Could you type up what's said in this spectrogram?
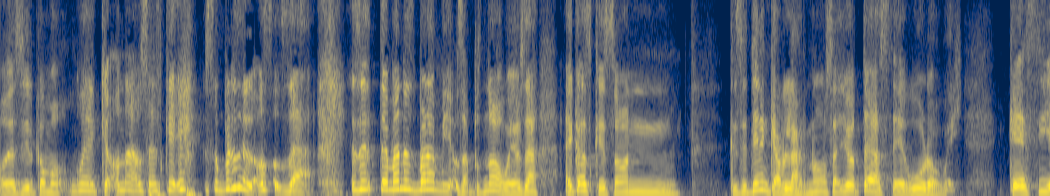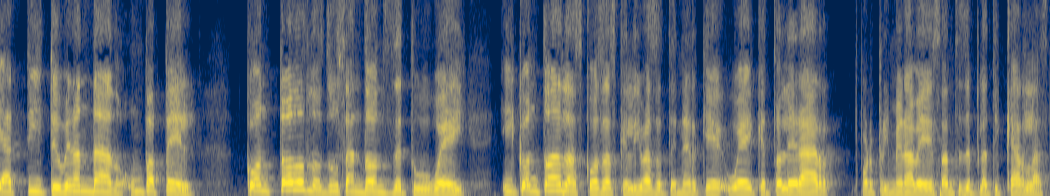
O decir como, güey, ¿qué onda? O sea, es que súper celoso, o sea, ese tema no es para mí. O sea, pues no, güey, o sea, hay cosas que son, que se tienen que hablar, ¿no? O sea, yo te aseguro, güey, que si a ti te hubieran dado un papel con todos los do's and don'ts de tu güey y con todas las cosas que le ibas a tener que, güey, que tolerar por primera vez antes de platicarlas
